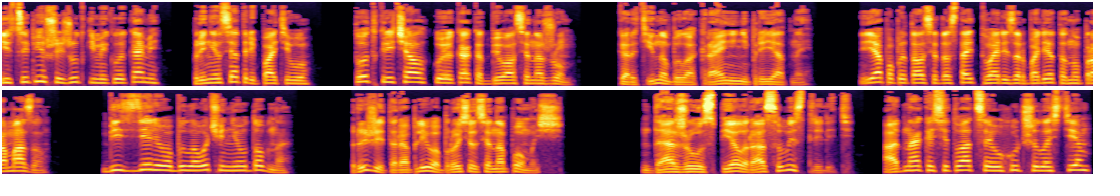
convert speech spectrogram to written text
и, вцепившись жуткими клыками, принялся трепать его. Тот кричал, кое-как отбивался ножом. Картина была крайне неприятной. Я попытался достать тварь из арбалета, но промазал. Без дерева было очень неудобно. Рыжий торопливо бросился на помощь. Даже успел раз выстрелить. Однако ситуация ухудшилась тем,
